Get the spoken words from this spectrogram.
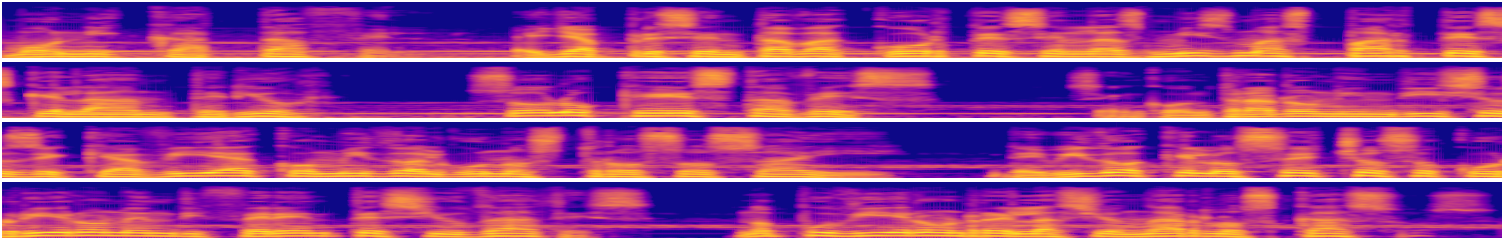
Mónica Tafel. Ella presentaba cortes en las mismas partes que la anterior, solo que esta vez se encontraron indicios de que había comido algunos trozos ahí. Debido a que los hechos ocurrieron en diferentes ciudades, no pudieron relacionar los casos.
